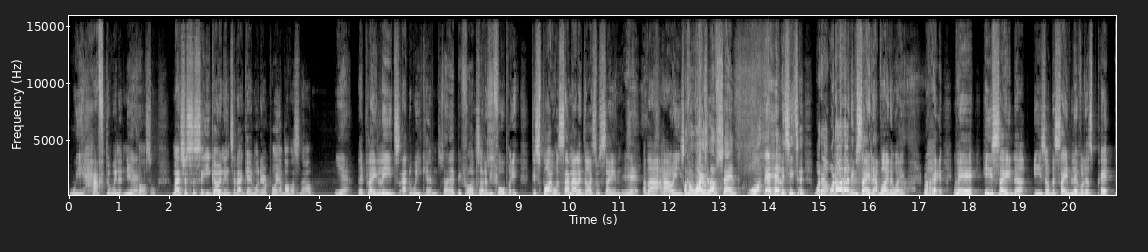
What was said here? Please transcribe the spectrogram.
we have to win at Newcastle. Manchester City going into that game, what, they're a point above us now. Yeah. They play Leeds at the weekend. So there'd be four Right, so there'd be four. But despite what Sam Allardyce was saying Yeah. about how he's, I've comparing- always loved Sam. What the hell is he? To, when I when I heard him saying that, by the way, right, where he's saying that he's on the same level as Pep,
